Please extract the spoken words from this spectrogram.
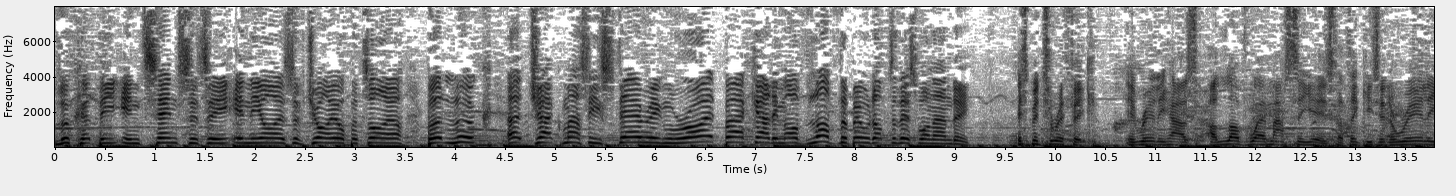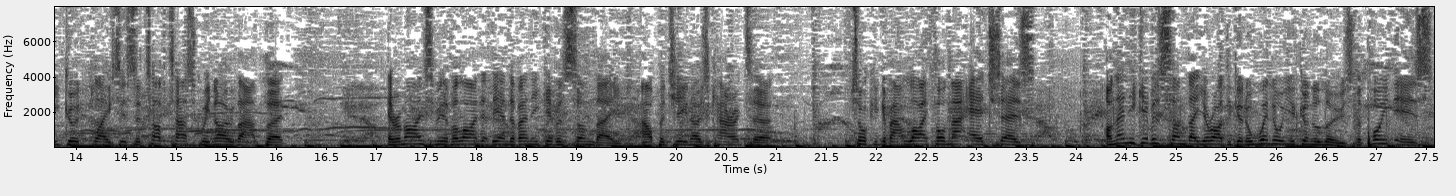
Look at the intensity in the eyes of Jai Opetaia, but look at Jack Massey staring right back at him. I've loved the build up to this one, Andy. It's been terrific. It really has. I love where Massey is. I think he's in a really good place. It's a tough task, we know that, but it reminds me of a line at the end of any given Sunday. Al Pacino's character, talking about life on that edge, says, on any given Sunday, you're either going to win or you're going to lose. The point is,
